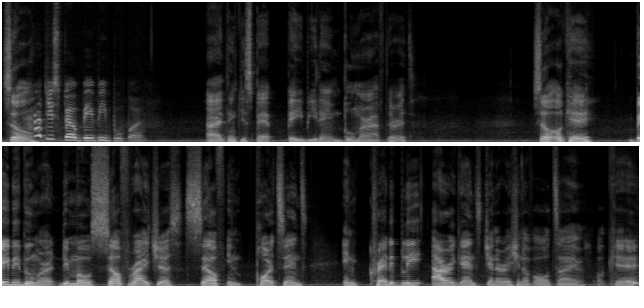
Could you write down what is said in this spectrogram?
So How do you spell baby boomer? I think you spell baby then boomer after it. So okay, baby boomer, the most self-righteous, self-important, incredibly arrogant generation of all time. Okay.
